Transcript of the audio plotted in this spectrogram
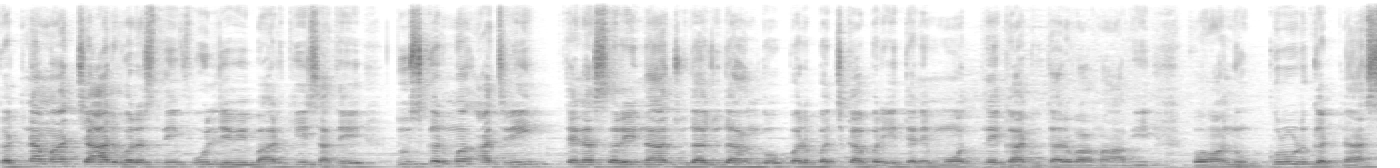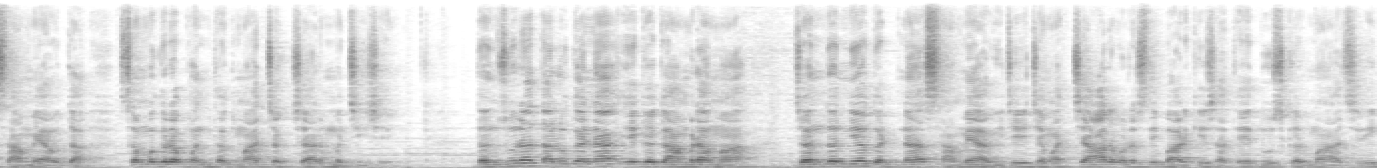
ઘટનામાં ચાર વર્ષની ફૂલ જેવી બાળકી સાથે દુષ્કર્મ આચરી તેના શરીરના જુદા જુદા અંગો પર બચકા ભરી તેને મોતને ઘાટ ઉતારવામાં આવી હોવાનું ક્રૂર ઘટના સામે આવતા સમગ્ર પંથકમાં ચકચાર મચી છે. ધનસુરા તાલુકાના એક ગામડામાં જનધન્ય ઘટના સામે આવી છે, જેમાં ચાર વર્ષની બાળકી સાથે દુષ્કર્મ આચરી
